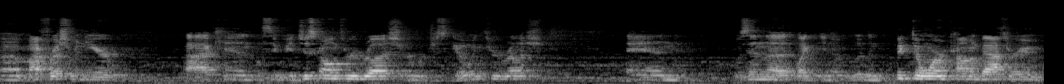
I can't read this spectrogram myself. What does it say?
Uh, my freshman year, I can let's see, we had just gone through Rush, or we're just going through Rush, and was in the like you know lived in big dorm, common bathroom,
